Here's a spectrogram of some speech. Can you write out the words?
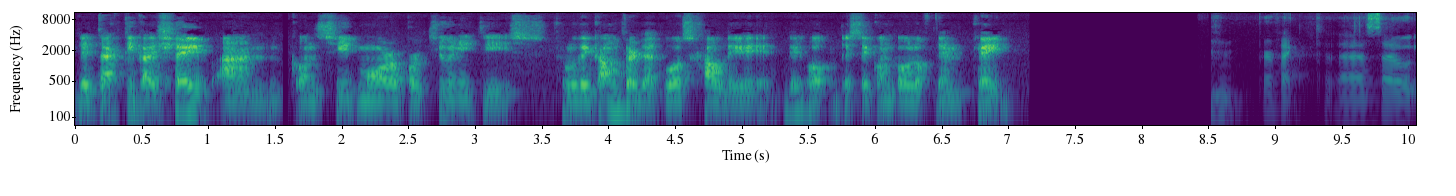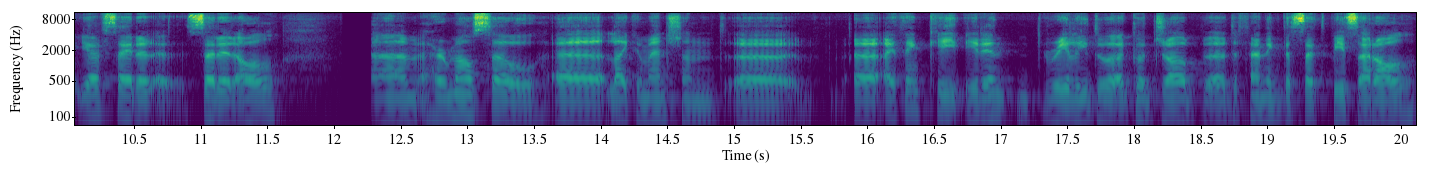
the tactical shape and concede more opportunities through the counter. That was how the the, goal, the second goal of them came. Perfect. Uh, so you have said it said it all. Um, Hermoso, uh, like you mentioned, uh, uh, I think he, he didn't really do a good job uh, defending the set piece at all.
